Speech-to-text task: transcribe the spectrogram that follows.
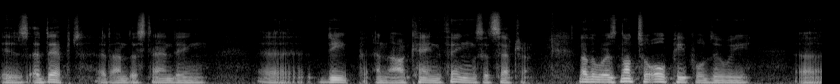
is adept at understanding uh, deep and arcane things, etc. In other words, not to all people do we uh,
